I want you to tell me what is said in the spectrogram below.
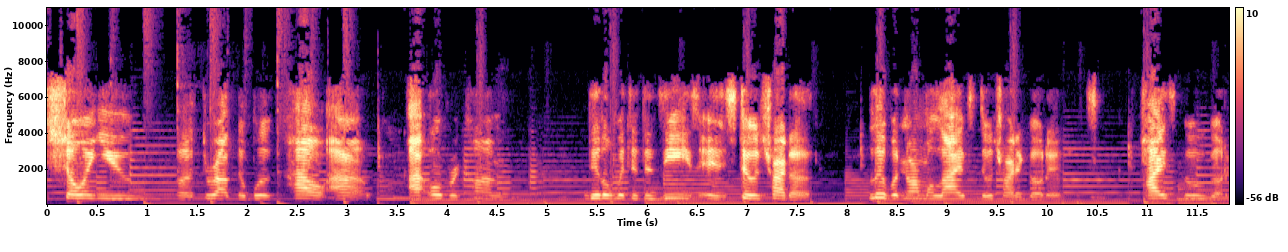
showing you uh, throughout the book how I I overcome dealing with the disease and still try to live a normal life, still try to go to high school, go to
